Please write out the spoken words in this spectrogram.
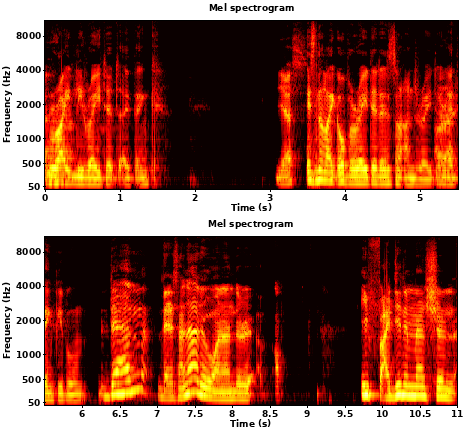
Uh-huh. rightly rated. I think yes. it's not like overrated and it's not underrated. I think people. Then there's another one under. uh, If I didn't mention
